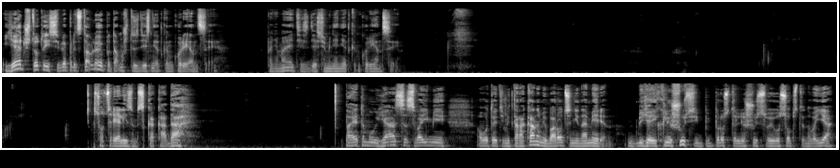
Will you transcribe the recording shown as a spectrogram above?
я что-то из себя представляю, потому что здесь нет конкуренции. Понимаете, здесь у меня нет конкуренции. Соцреализм скакада. Поэтому я со своими вот этими тараканами бороться не намерен. Я их лишусь и просто лишусь своего собственного я.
